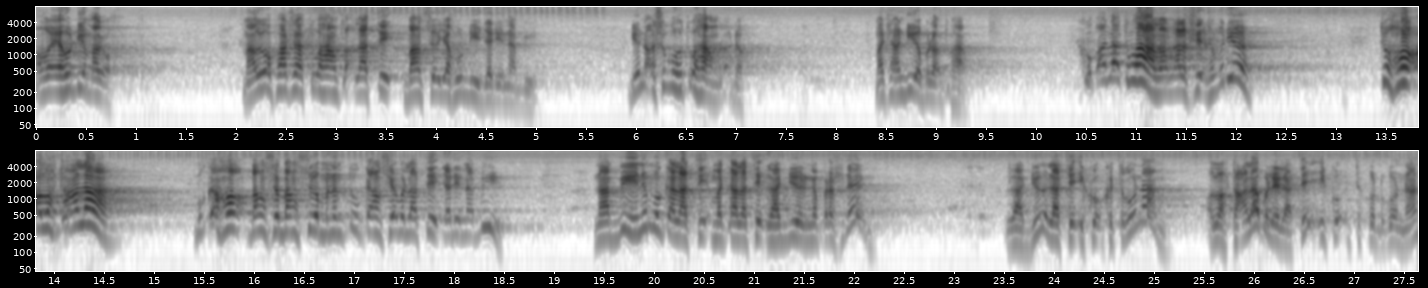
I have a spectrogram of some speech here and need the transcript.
orang Yahudi marah. Marah pasal Tuhan tak latih bangsa Yahudi jadi nabi. Dia nak suruh Tuhan pula dah. Macam dia pula Tuhan. Kau pada Tuhan lah nak latih sama dia. Itu hak Allah Ta'ala. Bukan hak bangsa-bangsa menentukan siapa latih jadi Nabi. Nabi ni bukan latih macam latih raja dengan presiden. Raja latih ikut keturunan. Allah Ta'ala boleh latih ikut keturunan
